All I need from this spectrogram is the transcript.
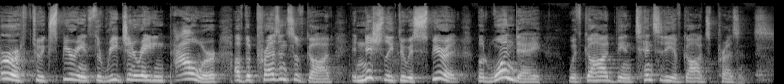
earth to experience the regenerating power of the presence of God, initially through His Spirit, but one day with God the intensity of God's presence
